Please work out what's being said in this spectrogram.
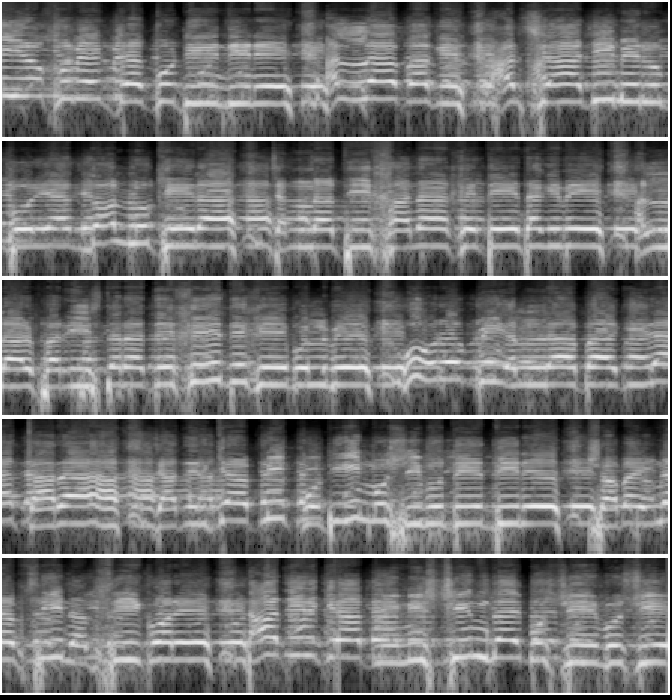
এই রকম একটা কঠিন দিনে আল্লাহ পাকে আর আজিমের উপরে একদল লোকেরা জান্নাতি খানা খেতে থাকবে। আল্লাহর ফারিস্তারা দেখে দেখে বলবে, ও রব্বি আল্লাহ পাকিরা কারা যাদেরকে আপনি কঠিন মুসিবতের দিনে সবাই নাফসি নাফসি করে তাদেরকে আপনি নিশ্চিন্তায় বসিয়ে বসিয়ে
